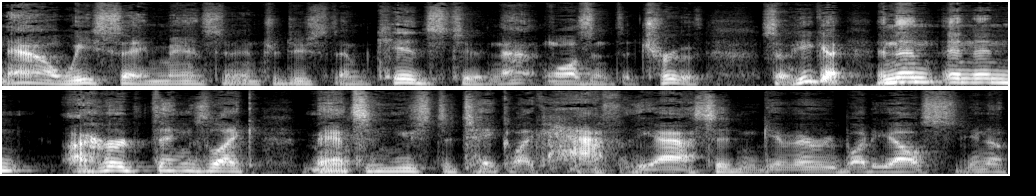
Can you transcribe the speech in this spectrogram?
now we say Manson introduced them kids to, and that wasn't the truth. So he got, and then and then I heard things like Manson used to take like half of the acid and give everybody else. You know,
